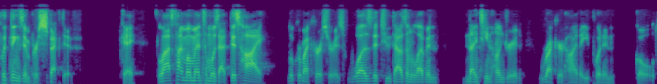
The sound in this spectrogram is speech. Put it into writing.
Put things in perspective. Okay. The last time momentum was at this high, look where my cursor is, was the 2011 1900 record high that you put in gold.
